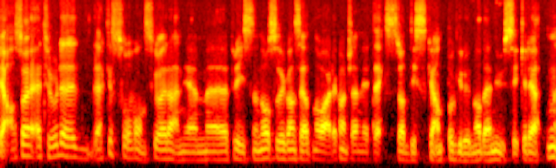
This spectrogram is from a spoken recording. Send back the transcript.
Ja, så jeg tror det, det, er ikke så vanskelig å regne hjem eh, prisene nå. så du kan si at Nå er det kanskje en litt ekstra discount pga. den usikkerheten.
